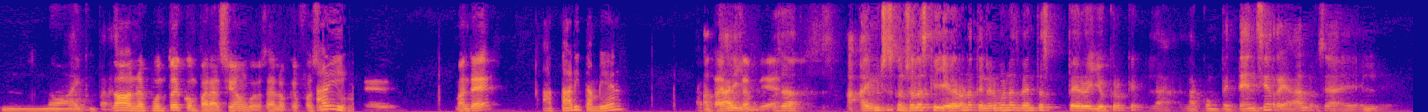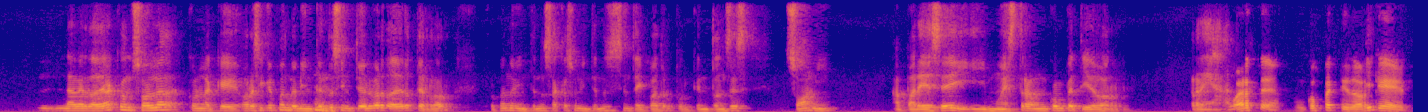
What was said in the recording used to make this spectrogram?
no hay comparación. No, no hay punto de comparación, güey. O sea, lo que fue su... Ay. eh, ¿Mandé? Atari también. Atari. también. O sea, hay muchas consolas que llegaron a tener buenas ventas, pero yo creo que la, la competencia real, o sea, el- la verdadera consola con la que, ahora sí que cuando Nintendo sintió el verdadero terror, fue cuando Nintendo saca su Nintendo 64, porque entonces Sony aparece y, y muestra un competidor real. Fuerte. Un competidor Sí. que...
